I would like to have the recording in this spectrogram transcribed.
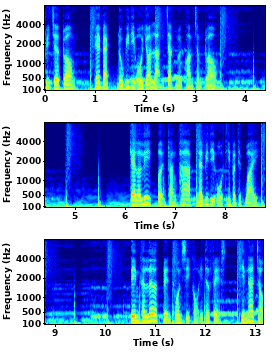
ฟีเจอร์กล้อง Playback ดูวิดีโอย้อนหลังจากหน่วยความจำกล้อง แกลเลอรี่เปิดคลังภาพและวิดีโอที่บันทึกไว้ธีมคัลเลอร์เปลี่ยนโทนสีของอินเทอร์เฟซทีมหน้าจอ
